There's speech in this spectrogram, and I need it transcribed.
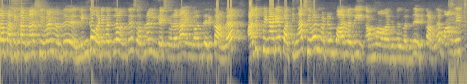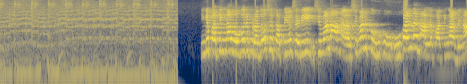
தான் பாத்தீங்க அப்படின்னா சிவன் வந்து லிங்க வடிவத்துல வந்து சொர்ணலிங்கேஸ்வரரா இங்க வந்து இருக்காங்க. அதுக்கு பின்னாடியே பாத்தீங்கன்னா சிவன் மற்றும் பார்வதி அம்மா அவர்கள் வந்து இருக்காங்க. வாங்க. இங்க பாத்தீங்கன்னா ஒவ்வொரு தப்பியும் சரி சிவனான சிவனுக்கு உகந்த நாள்ல பாத்தீங்க அப்படின்னா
